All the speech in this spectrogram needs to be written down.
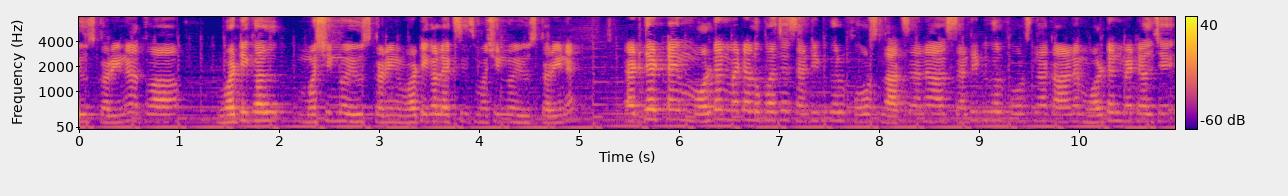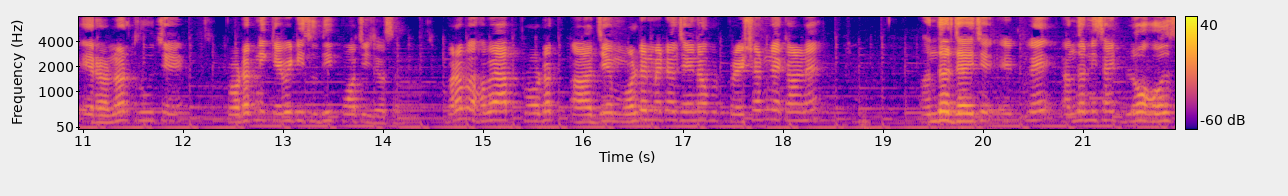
યુઝ કરીને અથવા વર્ટિકલ મશીનનો યુઝ કરીને વર્ટિકલ એક્સિસ મશીનનો યુઝ કરીને. At that time molten metal ઉપર છે સેન્ટ્રીફ્યુગલ ફોર્સ લાગશે અને આ સેન્ટ્રીફ્યુગલ ફોર્સના કારણે મોલ્ટન મેટલ છે એ રનર થ્રુ છે પ્રોડક્ટની કેવિટી સુધી પહોંચી જશે. બરાબર? હવે આ પ્રોડક્ટ જે મોલ્ટન મેટલ છે એના ઉપર પ્રેશરને કારણે અંદર જાય છે, એટલે અંદરની સાઈડ બ્લો હોલ્સ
